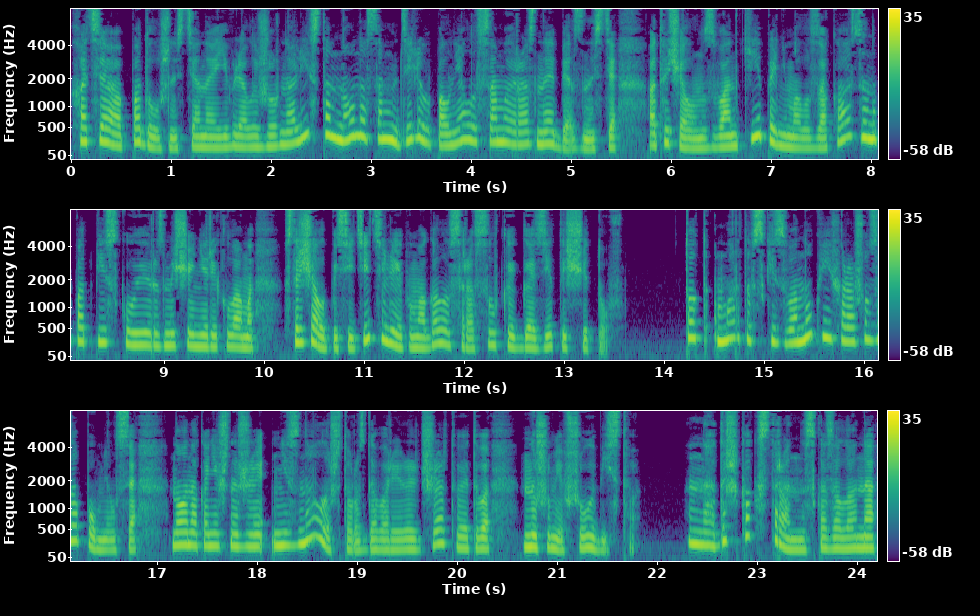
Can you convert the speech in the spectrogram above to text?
Хотя по должности она являлась журналистом, но на самом деле выполняла самые разные обязанности. Отвечала на звонки, принимала заказы на подписку и размещение рекламы, встречала посетителей и помогала с рассылкой газет и счетов. Тот мартовский звонок ей хорошо запомнился, но она, конечно же, не знала, что разговаривает жертва этого нашумевшего убийства. «Надо ж, как странно», — сказала она.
